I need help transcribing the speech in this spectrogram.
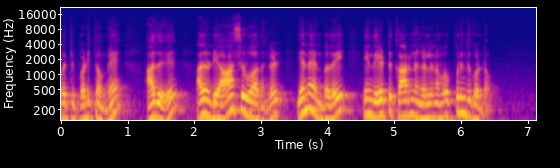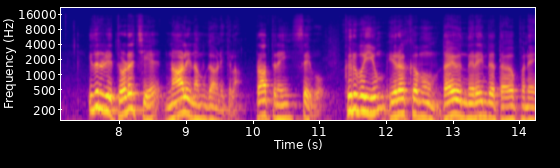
பற்றி படித்தோமே அது அதனுடைய ஆசிர்வாதங்கள் என்ன என்பதை இந்த எட்டு காரணங்களில் நம்ம புரிந்து கொண்டோம். இதனுடைய தொடர்ச்சியை நாளை நாம் கவனிக்கலாம். பிரார்த்தனை செய்வோம். கிருபையும் இரக்கமும் தயவு நிறைந்த தகப்பனே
